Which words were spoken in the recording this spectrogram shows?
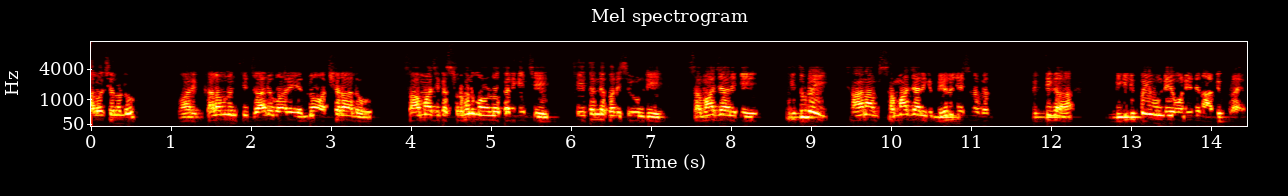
ఆలోచనలు వారి కలం నుంచి జాలువారే ఎన్నో అక్షరాలు సామాజిక స్పృహను మనలో కలిగించి చైతన్య పరిచి ఉండి సమాజానికి హితుడై చాలా సమాజానికి మేలు చేసిన వ్యక్తిగా మిగిలిపోయి ఉండేమనేది నా అభిప్రాయం.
